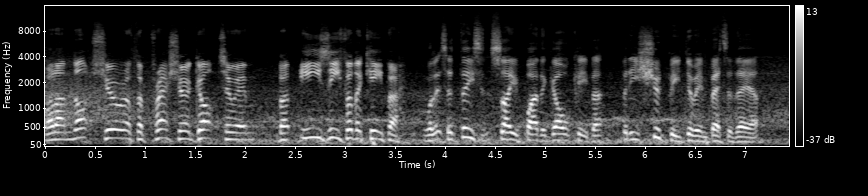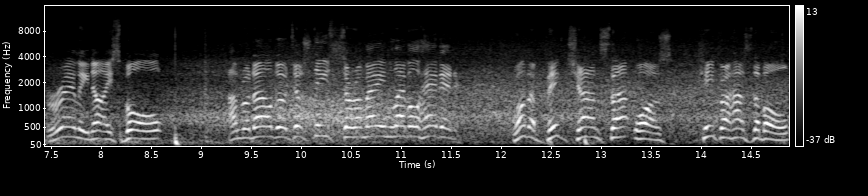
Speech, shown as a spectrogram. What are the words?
Well, I'm not sure if the pressure got to him, but easy for the keeper. Well, it's a decent save by the goalkeeper, but he should be doing better there. Really nice ball. And Ronaldo just needs to remain level-headed. What a big chance that was. Keeper has the ball.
